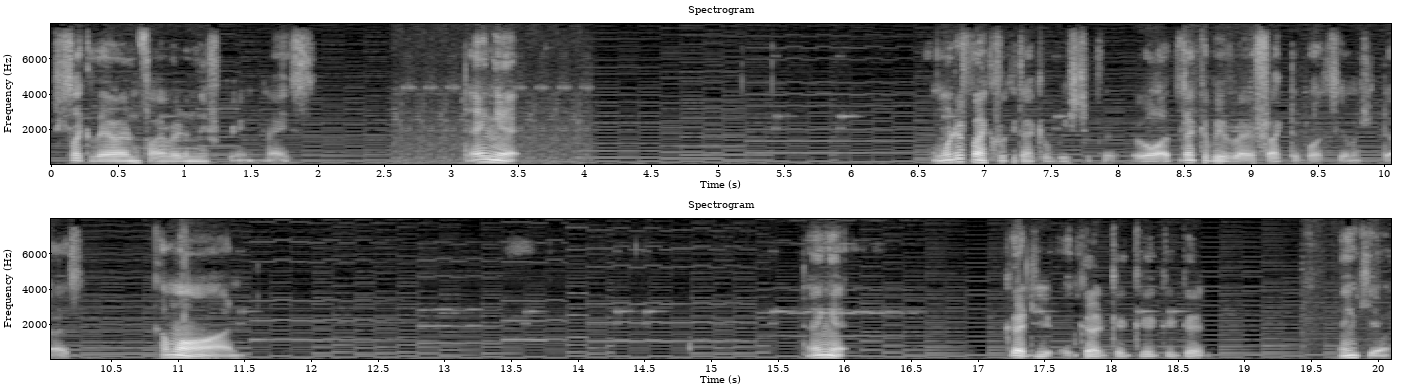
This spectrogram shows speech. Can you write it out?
Just like they are in Fire Red and Leaf Green, nice. Dang it! I wonder if my quick attack will be super. Well, it's not gonna be very effective, let's see how much it does. Come on! Dang it. Good, good, good, good, good, good. Thank you.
